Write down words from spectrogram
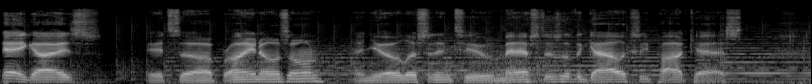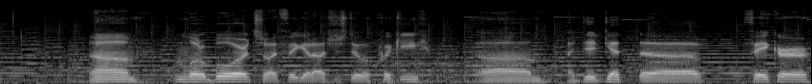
Hey guys, it's uh, Brian Ozone, and you're listening to Masters of the Galaxy podcast. Um, I'm a little bored, so I figured I'd just do a quickie. Um, I did get the Faker,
